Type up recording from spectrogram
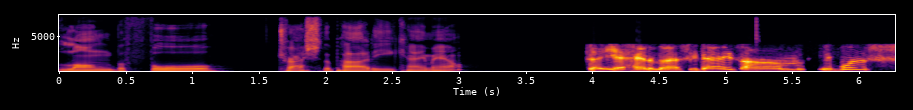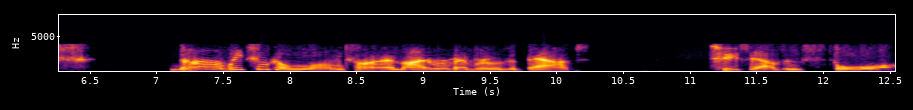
long before Trash the Party came out? so yeah, Hand of Mercy days. Um, it was no, we took a long time. I remember it was about 2004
